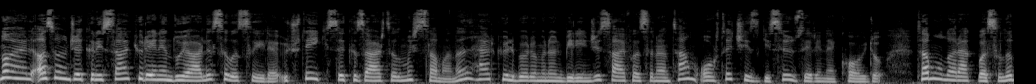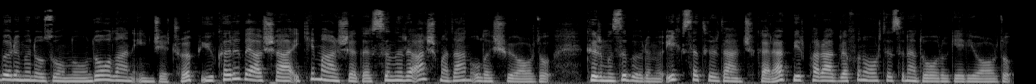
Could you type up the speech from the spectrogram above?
Noel az önce kristal kürenin duyarlı sıvısıyla üçte ikisi kızartılmış samanı Herkül bölümünün birinci sayfasının tam orta çizgisi üzerine koydu. Tam olarak basılı bölümün uzunluğunda olan ince çöp yukarı ve aşağı iki marjada sınırı aşmadan ulaşıyordu. Kırmızı bölümü ilk satırdan çıkarak bir paragrafın ortasına doğru geliyordu.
